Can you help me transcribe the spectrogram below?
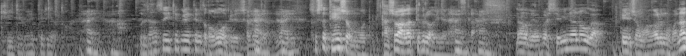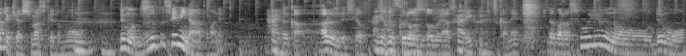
聞いてくれてるよとかねはいはあうなずいてくれてるとか思うわけで喋っていたらね、はいそしたらテンションも多少上がってくるわけじゃないですか、はいはいなのでやっぱりセミナーの方がテンション上がるのかなっていう気はしますけども、うんうん。でもズームセミナーとかねはい。なんかあるんですよ、ちょっとクローズドのやつがいはいはい。くつかね、だからそういうのでも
